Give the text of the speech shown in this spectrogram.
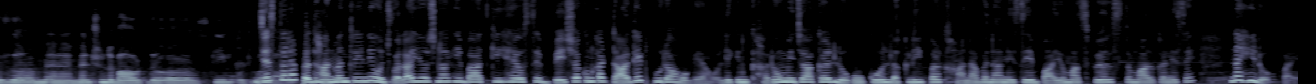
is uh, m- mentioned about the uh, scheme Ujjwala. जिस तरह प्रधानमंत्री ने उज्ज्वला योजना की बात की है उससे बेशक उनका टारगेट पूरा हो गया हो लेकिन घरों में जाकर लोगों को लकड़ी पर खाना बनाने से बायोमास फ्यूल इस्तेमाल करने से नहीं रोक पाए।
